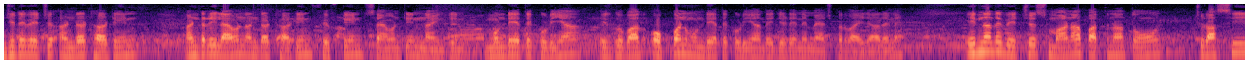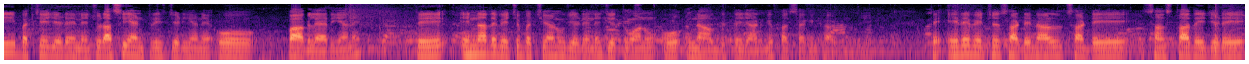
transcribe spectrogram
ਜਿਹਦੇ ਵਿੱਚ ਅੰਡਰ 13 ਅੰਡਰ 11 ਅੰਡਰ 13 15 17 19 ਮੁੰਡੇ ਅਤੇ ਕੁੜੀਆਂ, ਇਸ ਤੋਂ ਬਾਅਦ ਓਪਨ ਮੁੰਡੇ ਅਤੇ ਕੁੜੀਆਂ ਦੇ ਜਿਹੜੇ ਨੇ ਮੈਚ ਕਰਵਾਏ ਜਾ ਰਹੇ ਨੇ। ਇਹਨਾਂ ਦੇ ਵਿੱਚ ਸਮਾਣਾ ਪਤਨਾ ਤੋਂ 84 ਬੱਚੇ ਜਿਹੜੇ ਨੇ 84 ਐਂਟਰੀਜ਼ ਜਿਹੜੀਆਂ ਨੇ, ਉਹ ਭਾਗ ਲੈ ਰਹੀਆਂ ਨੇ। ਤੇ ਇਹਨਾਂ ਦੇ ਵਿੱਚ ਬੱਚਿਆਂ ਨੂੰ ਜਿਹੜੇ ਨੇ, ਜੇਤੂਆਂ ਨੂੰ ਉਹ ਇਨਾਮ ਦਿੱਤੇ ਜਾਣਗੇ ਫਸਟ ਸੈਕਿੰਡ ਥਰਡ ਨੂੰ ਜੀ। ਤੇ ਇਹਦੇ ਵਿੱਚ ਸਾਡੇ ਨਾਲ ਸਾਡੇ ਸੰਸਥਾ ਦੇ ਜਿਹੜੇ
